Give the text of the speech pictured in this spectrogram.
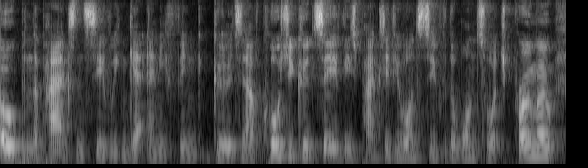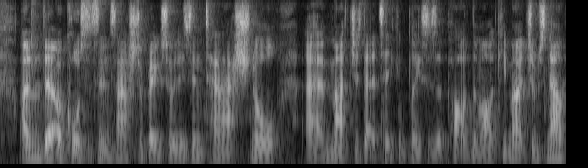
open the packs, and see if we can get anything good. Now, of course, you could save these packs if you wanted to for the one to watch promo. And uh, of course, it's international break, so it is international uh, matches that are taking place as a part of the marquee matchups. Now,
